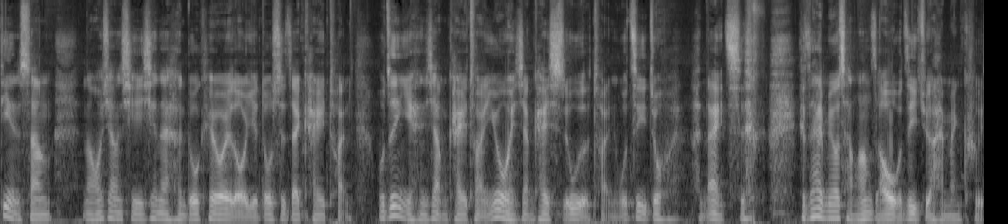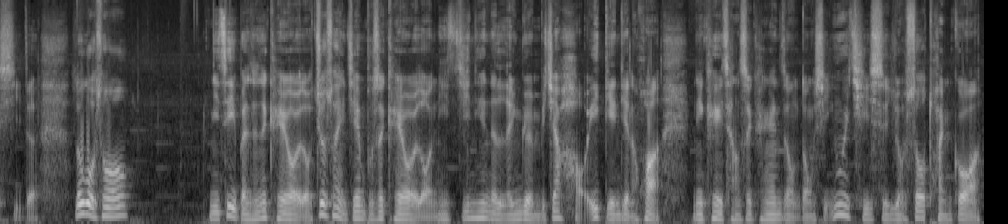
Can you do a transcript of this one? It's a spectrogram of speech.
电商。然后像其实现在很多 KOL 也都是在开团，我真的也很想开团，因为我很想开食物的团，我自己就很爱吃，可是还没有厂商找我，我自己觉得还蛮可惜的。如果说你自己本身是 KOL，就算你今天不是 KOL，你今天的人缘比较好一点点的话，你可以尝试看看这种东西。因为其实有时候团购啊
